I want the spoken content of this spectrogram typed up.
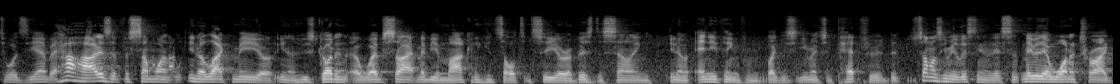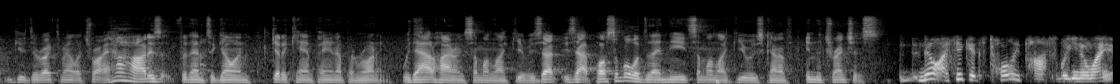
towards the end, but how hard is it for someone, you know, like me, or you know, who's got an, a website, maybe a marketing consultancy or a business selling, you know, anything from, like you mentioned, pet food. But someone's gonna be listening to this, maybe they want to try give direct mail a try. How hard is it for them to go and get a campaign up and running without hiring someone like you? Is that is that possible, or do they need someone like you who's kind of in the trenches? No, I think it's totally possible. You know, my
